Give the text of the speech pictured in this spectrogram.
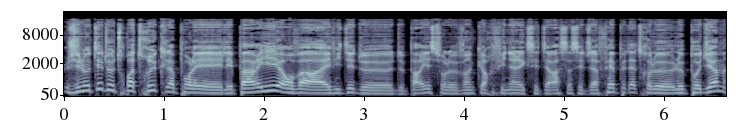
j'ai noté deux trois trucs là pour les, paris. On va éviter de, parier sur le vainqueur final, etc. Ça c'est déjà fait. Peut-être le, podium.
